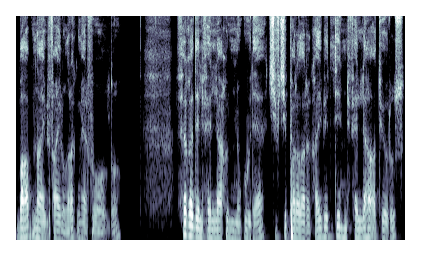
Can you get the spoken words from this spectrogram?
Bab naibi fail olarak merfu oldu. Fegadel fellahun nugude. Çiftçi paraları kaybetti. Fellaha atıyoruz.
